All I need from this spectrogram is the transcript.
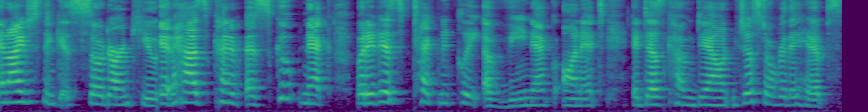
and I just think it's so darn cute. It has kind of a scoop neck, but it is technically a V-neck on it. It does come down just over the hips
